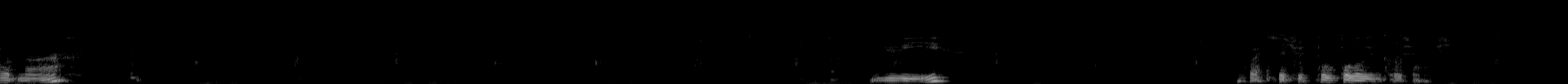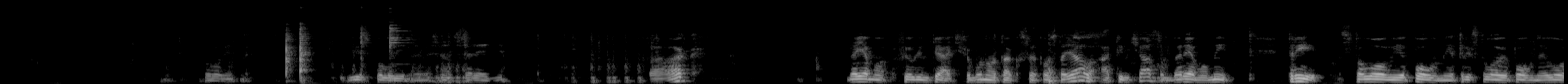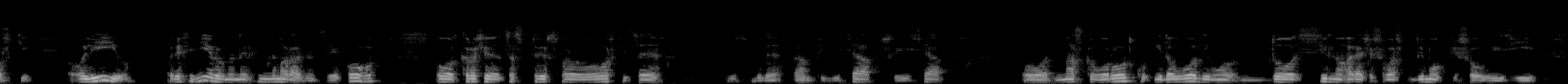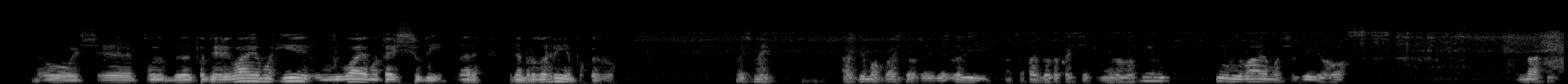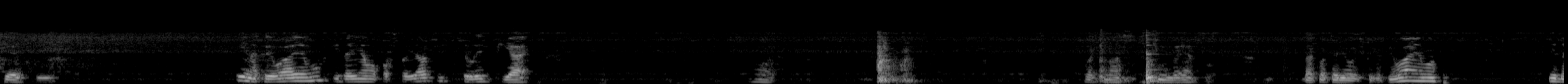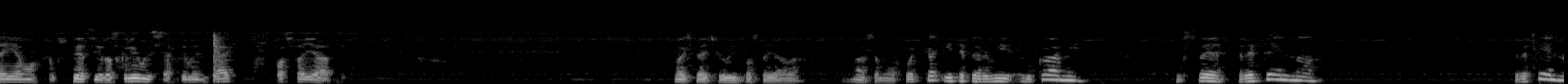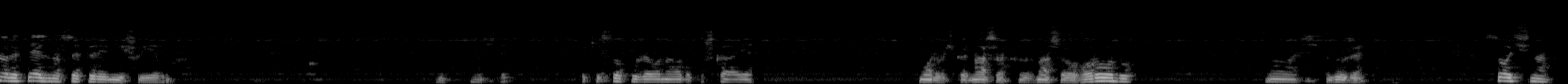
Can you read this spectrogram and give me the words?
Одна. Дві. хватить, половинка ось. ось. Ось, Половинка. Дві з половиною візьмемо середнє. Так. Даємо хвилин 5, щоб воно так все постояло, а тим часом беремо ми 3 столові повні, 3 столові повні ложки олію, рафініровану, нема різниці якого. От, коротше, це 3 ложки, це десь буде грам 50-60. От, на сковородку і доводимо до сильно гарячого, щоб аж димок пішов із її. Ось, е, подігріваємо і вливаємо теж сюди. Зараз підемо розогріємо, покажу. Ось ми аж димок, бачите, ото йде з олії. Оце так до такої степені розогріли і вливаємо сюди його в наші. І накриваємо і даємо постояти хвилин 5. От. Ось у нас беремо так от тарілочку закриваємо і даємо, щоб спеції розкрилися, хвилин 5 постояти. Ось 5 хвилин постояла наша морквочка. І тепер ми руками все ретельно, ретельно, ретельно все перемішуємо. Бачите, такий сок уже вона допускає. Морочка наша з нашого городу. Ось, дуже сочна.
